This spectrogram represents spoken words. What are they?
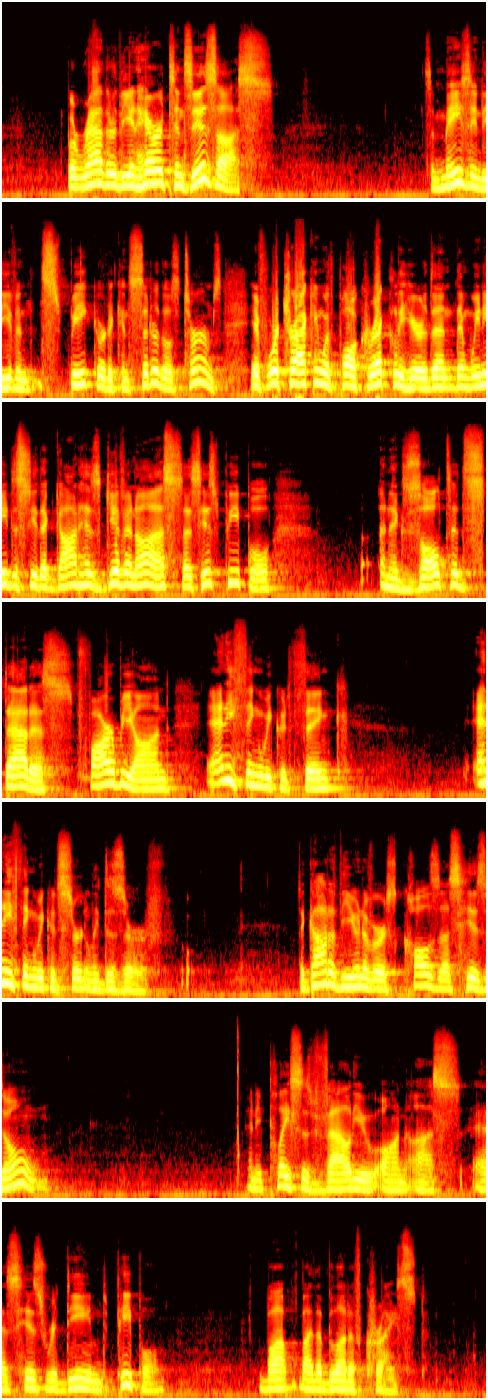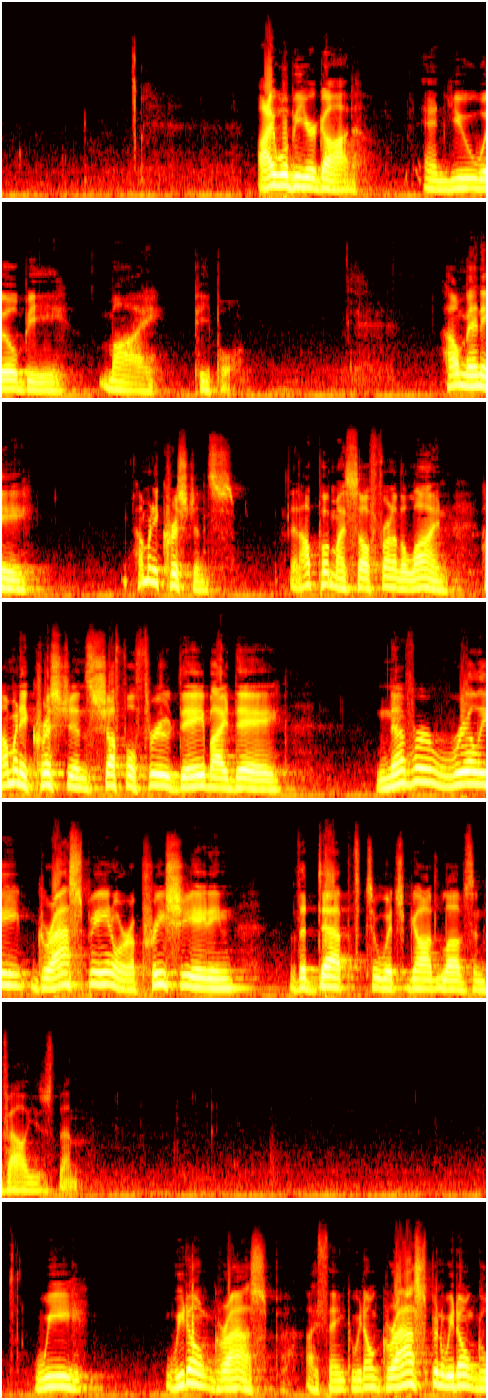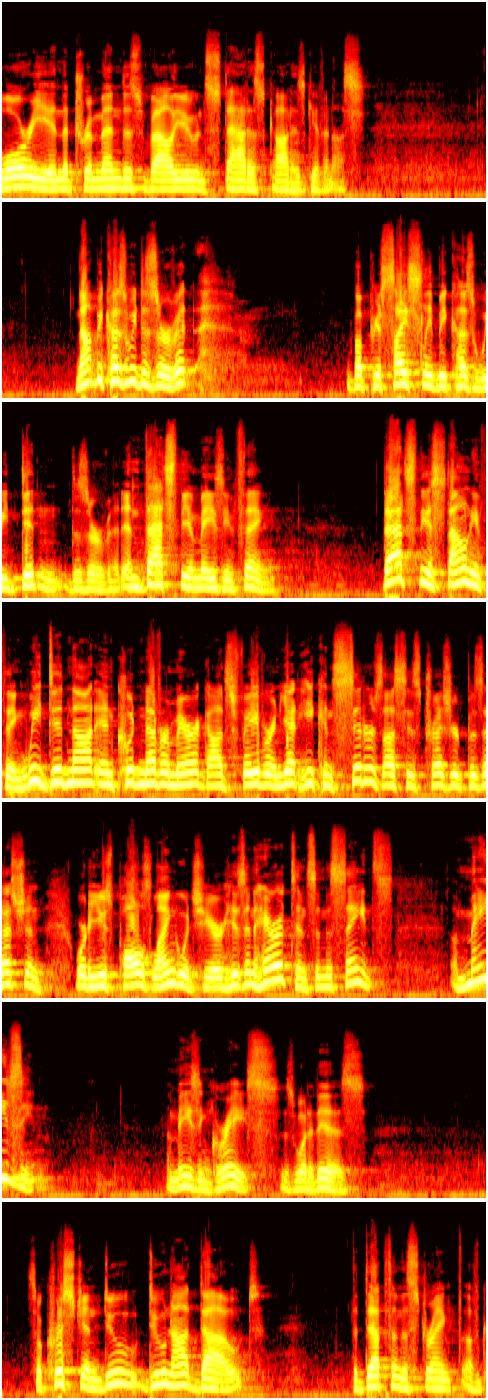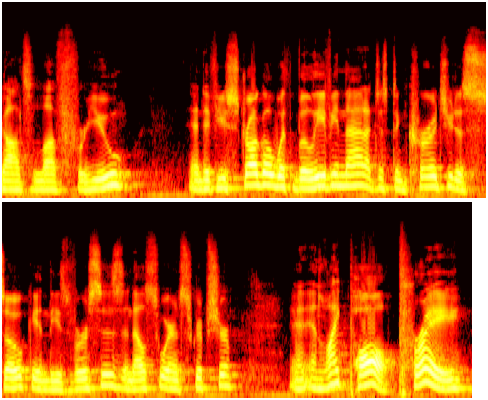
but rather the inheritance is us. It's amazing to even speak or to consider those terms. If we're tracking with Paul correctly here, then, then we need to see that God has given us, as his people, an exalted status far beyond anything we could think, anything we could certainly deserve. The God of the universe calls us his own, and he places value on us as his redeemed people bought by the blood of Christ. I will be your God, and you will be my people. How many, how many Christians, and I'll put myself front of the line, how many Christians shuffle through day by day, never really grasping or appreciating the depth to which God loves and values them? We, we don't grasp I think. We don't grasp and we don't glory in the tremendous value and status God has given us. Not because we deserve it, but precisely because we didn't deserve it. And that's the amazing thing. That's the astounding thing. We did not and could never merit God's favor, and yet He considers us His treasured possession, or to use Paul's language here, His inheritance in the saints. Amazing. Amazing grace is what it is. So, Christian, do, do not doubt the depth and the strength of God's love for you. And if you struggle with believing that, I just encourage you to soak in these verses and elsewhere in Scripture. And, and like Paul, pray,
